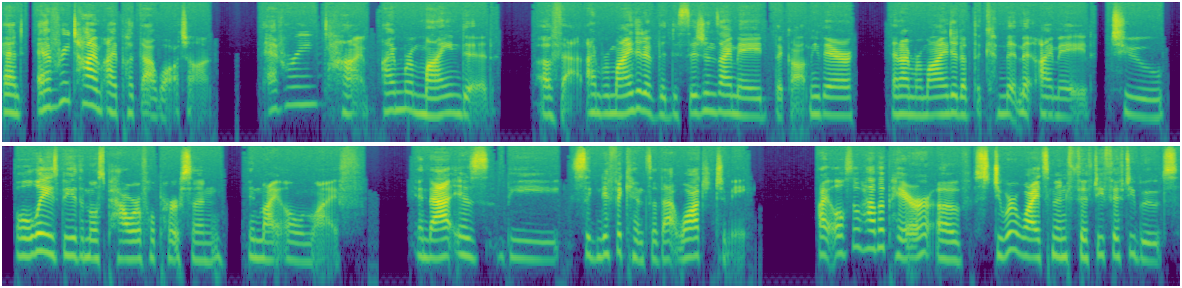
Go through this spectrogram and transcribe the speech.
And every time I put that watch on, every time I'm reminded of that. I'm reminded of the decisions I made that got me there. And I'm reminded of the commitment I made to always be the most powerful person in my own life. And that is the significance of that watch to me. I also have a pair of Stuart Weitzman 50 50 boots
